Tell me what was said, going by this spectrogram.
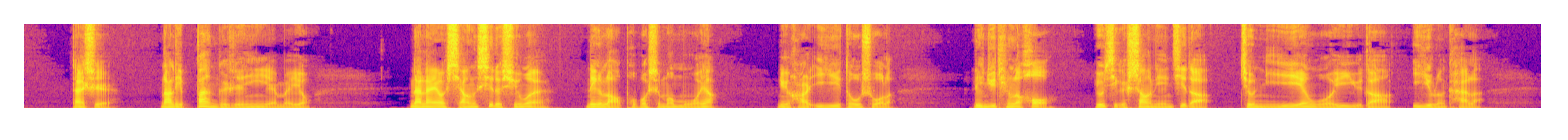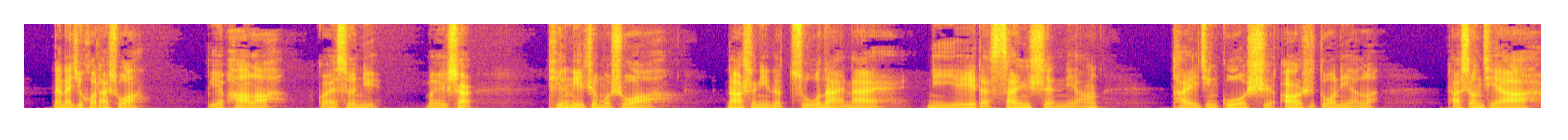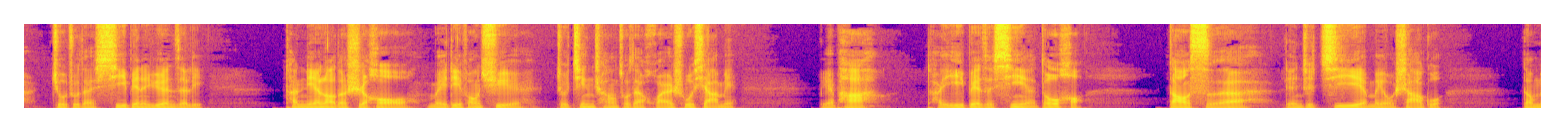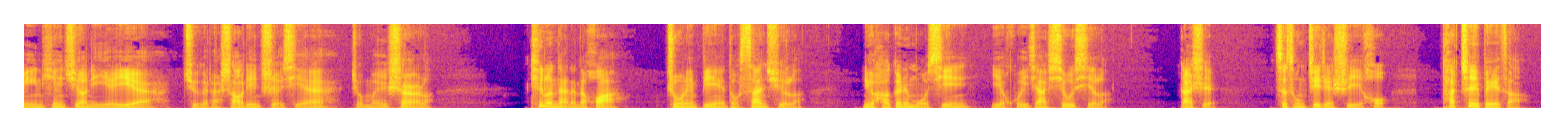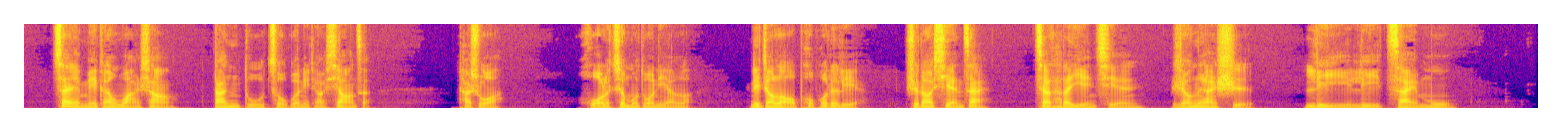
但是那里半个人影也没有。奶奶要详细的询问那个老婆婆什么模样，女孩一一都说了。邻居听了后，有几个上年纪的就你一言我一语的议论开了。奶奶就和他说啊：“别怕了，乖孙女，没事儿。听你这么说啊，那是你的祖奶奶，你爷爷的三婶娘，她已经过世二十多年了。她生前啊，就住在西边的院子里。他年老的时候没地方去，就经常坐在槐树下面。别怕，他一辈子心眼都好，到死连只鸡也没有杀过。”等明天去叫你爷爷去给他烧点纸钱，就没事了。听了奶奶的话，众人便也都散去了。女孩跟着母亲也回家休息了。但是，自从这件事以后，他这辈子再也没敢晚上单独走过那条巷子。他说：“活了这么多年了，那张老婆婆的脸，直到现在，在他的眼前仍然是历历在目。”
